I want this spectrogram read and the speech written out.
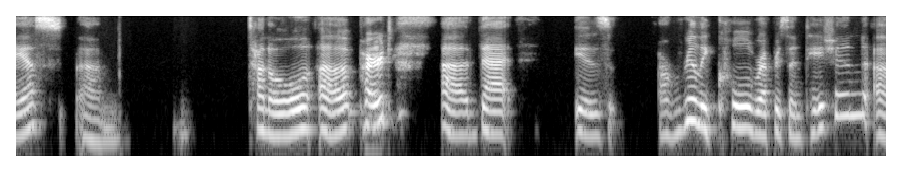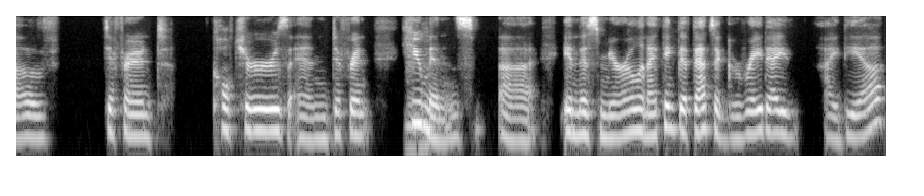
IS um, tunnel uh, part uh, that is a really cool representation of different cultures and different mm-hmm. humans uh, in this mural. And I think that that's a great I- idea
